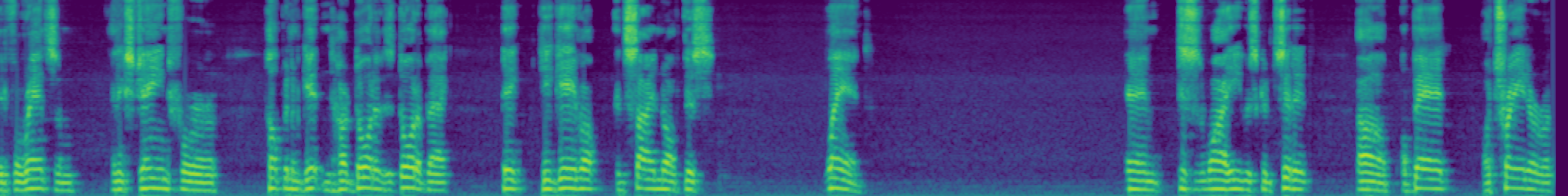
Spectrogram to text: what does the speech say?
and for ransom in exchange for helping him get her daughter, his daughter back, they, he gave up and signed off this land. And this is why he was considered uh, a bad or traitor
